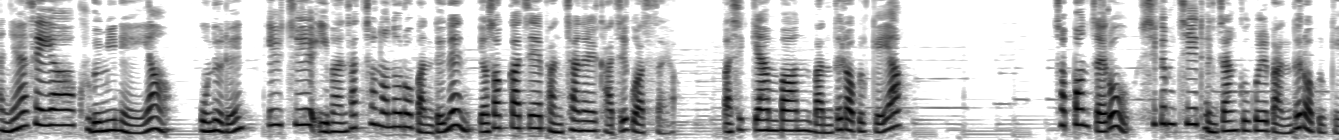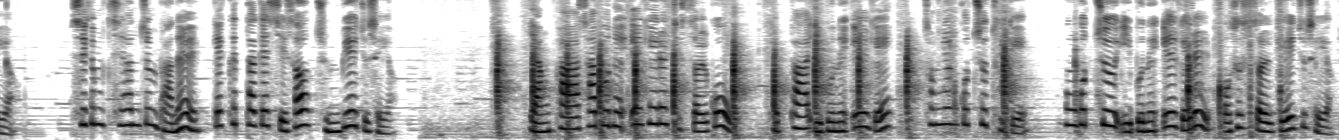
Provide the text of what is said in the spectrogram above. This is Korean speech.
안녕하세요. 구름이네예요. 오늘은 일주일 24,000원으로 만드는 6가지의 반찬을 가지고 왔어요. 맛있게 한번 만들어 볼게요. 첫 번째로 시금치 된장국을 만들어 볼게요. 시금치 한 줌 반을 깨끗하게 씻어 준비해 주세요. 양파 4분의 1개를 채 썰고 대파 2분의 1개, 청양고추 2개, 홍고추 2분의 1개를 어슷 썰기 해주세요.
